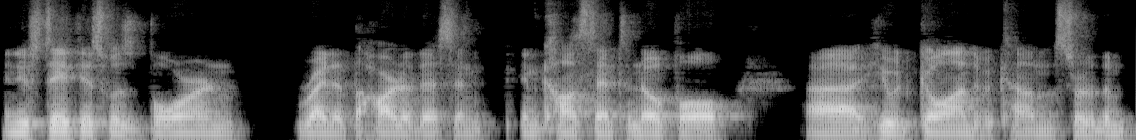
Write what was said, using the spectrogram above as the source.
And Eustathius was born right at the heart of this in, in Constantinople. Uh, he would go on to become sort of the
